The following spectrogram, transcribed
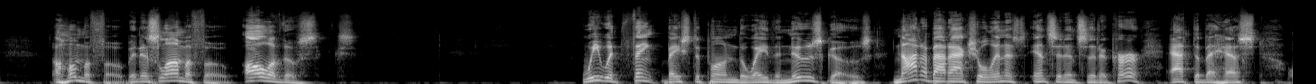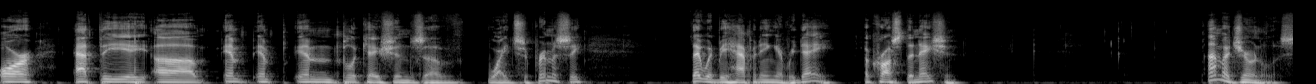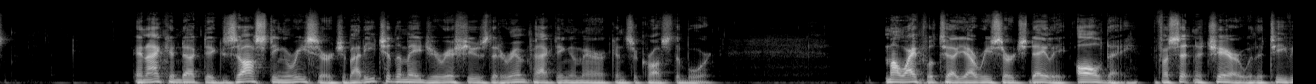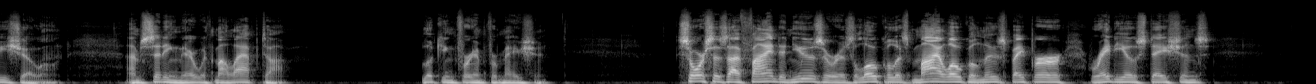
a homophobe, an Islamophobe, all of those things. We would think, based upon the way the news goes, not about actual in- incidents that occur at the behest or at the uh, imp- implications of white supremacy, they would be happening every day across the nation. I'm a journalist, and I conduct exhausting research about each of the major issues that are impacting Americans across the board. My wife will tell you I research daily, all day. If I sit in a chair with a TV show on, I'm sitting there with my laptop looking for information. Sources I find and use are as local as my local newspaper, radio stations,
